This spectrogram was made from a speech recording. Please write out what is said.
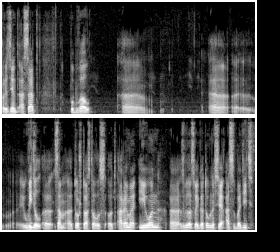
президент Асад побывал э, э, увидел э, сам то, что осталось от Арема, и он заявил о своей готовности освободить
